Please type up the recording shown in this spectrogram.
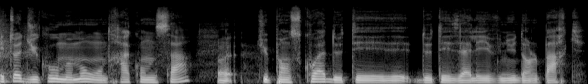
Et toi, du coup, au moment où on te raconte ça, Ouais. tu penses quoi de tes, de tes allées et venues dans le parc?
